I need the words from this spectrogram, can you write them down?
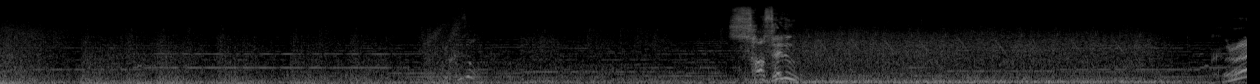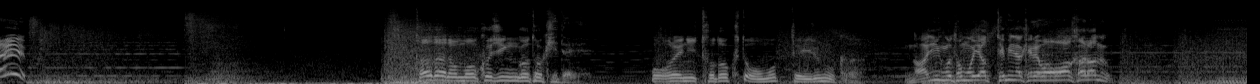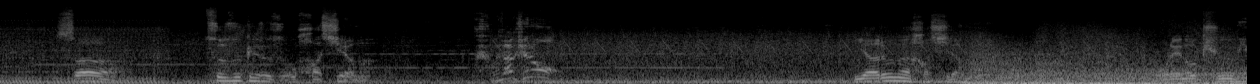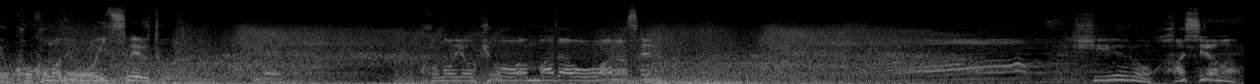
くぞ。させぬくらえ。ただの木人ごときで俺に届くと思っているのか。何事もやってみなければわからぬ。さあ続けるぞ柱間砕けろ。やるな柱間俺のキュービをここまで追い詰めるとは。だがこの余興はまだ終わらせん。消えろ柱間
